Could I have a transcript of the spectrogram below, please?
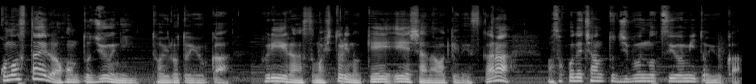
このスタイルは本当10人十色というか、フリーランスも一人の経営者なわけですから、まあ、そこでちゃんと自分の強みというか、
